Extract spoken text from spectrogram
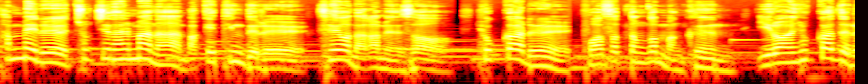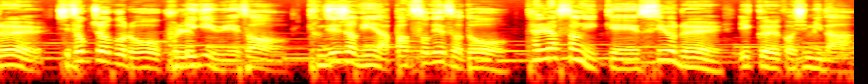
판매를 촉진할 만한 마케팅들을 세워 나가면서 효과를 보았었던 것만큼 이러한 효과들을 지속적으로 굴리기 위해서 경제적인 압박 속에서도 탄력성 있게 수요를 이끌 것입니다.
